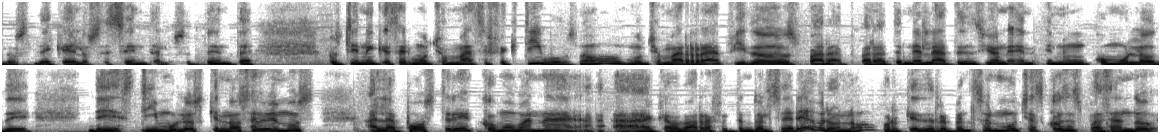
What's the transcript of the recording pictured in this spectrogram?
los décadas de los 60, los 70, pues tienen que ser mucho más efectivos, ¿no? Mucho más rápidos para, para tener la atención en, en un cúmulo de, de, estímulos que no sabemos a la postre cómo van a, a acabar afectando al cerebro, ¿no? Porque de repente son muchas cosas pasando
